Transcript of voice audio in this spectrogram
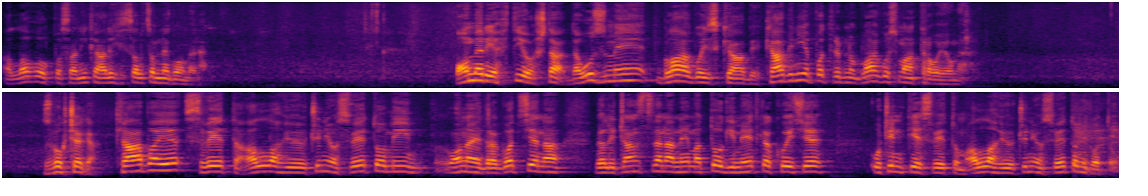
Allahov poslanika alaihi sallam nego Omera. Omer je htio šta? Da uzme blago iz Kabe. Kabe nije potrebno blago, smatrao je Omer. Zbog čega? Kaba je sveta. Allah ju je učinio svetom i ona je dragocijena, veličanstvena, nema tog imetka koji će učiniti je svetom. Allah ju je učinio svetom i gotovo.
